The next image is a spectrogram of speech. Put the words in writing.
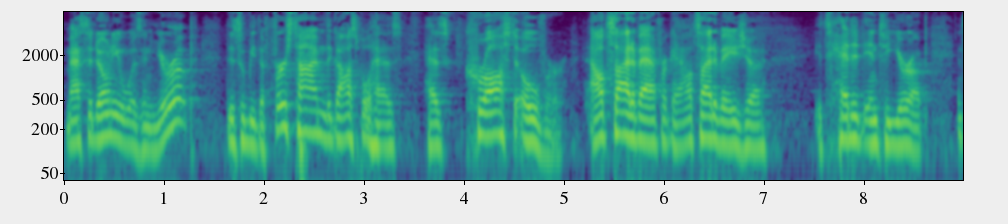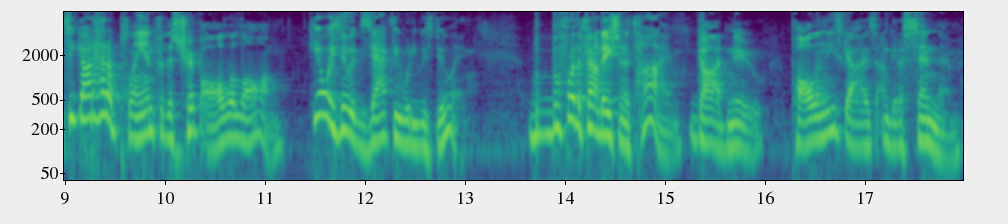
Macedonia was in Europe. This will be the first time the gospel has, has crossed over outside of Africa, outside of Asia. It's headed into Europe. And see, God had a plan for this trip all along. He always knew exactly what he was doing. B- before the foundation of time, God knew Paul and these guys, I'm going to send them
